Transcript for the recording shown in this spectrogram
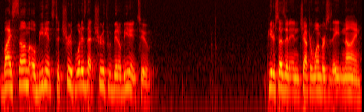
by some obedience to truth, what is that truth we've been obedient to? Peter says it in chapter 1, verses 8 and 9.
